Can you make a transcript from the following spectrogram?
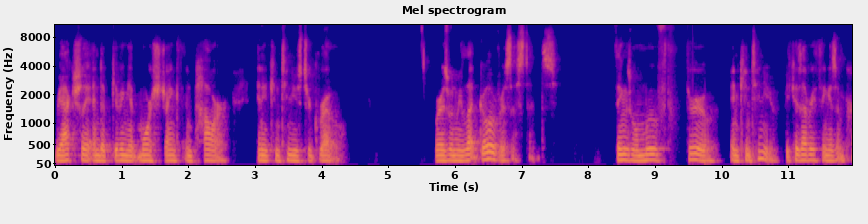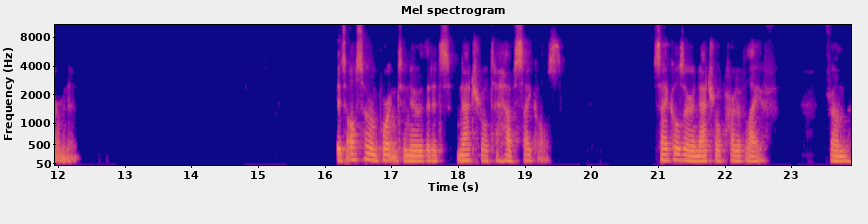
we actually end up giving it more strength and power and it continues to grow. Whereas when we let go of resistance, things will move through and continue because everything is impermanent. It's also important to know that it's natural to have cycles. Cycles are a natural part of life from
